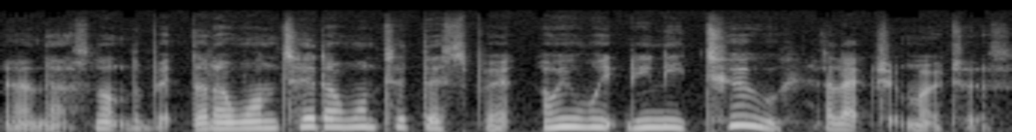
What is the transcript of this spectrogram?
No, that's not the bit that I wanted. I wanted this bit. Oh, wait, you need two electric motors.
